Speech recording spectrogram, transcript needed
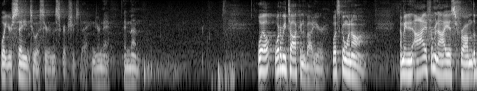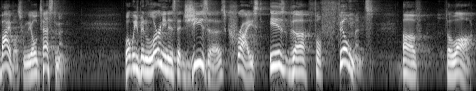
what you're saying to us here in the scripture today. In your name, amen. Well, what are we talking about here? What's going on? I mean, an eye from an eye is from the Bible, it's from the Old Testament. What we've been learning is that Jesus Christ is the fulfillment of the law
